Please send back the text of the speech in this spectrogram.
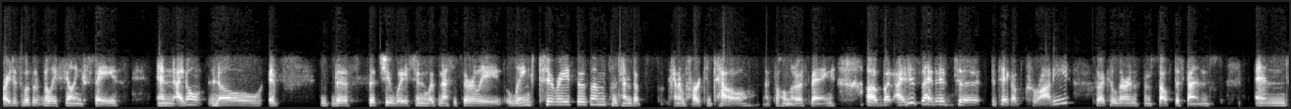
where I just wasn't really feeling safe. And I don't know if this situation was necessarily linked to racism. Sometimes that's kind of hard to tell. That's a whole other thing. Uh, but I decided to, to take up karate so I could learn some self-defense. And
